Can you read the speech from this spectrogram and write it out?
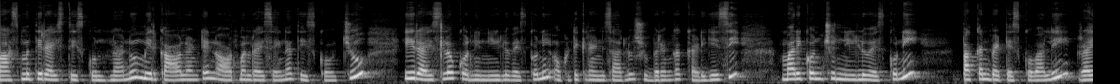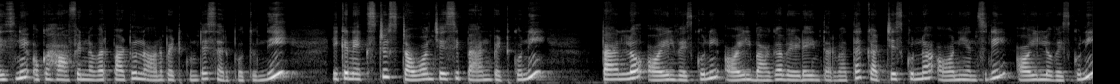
బాస్మతి రైస్ తీసుకుంటున్నాను. మీరు కావాలంటే నార్మల్ రైస్ అయినా తీసుకోవచ్చు. ఈ రైస్లో కొన్ని నీళ్ళు వేసుకొని ఒకటికి రెండు సార్లు శుభ్రంగా కడిగేసి మరి కొంచెం నీళ్ళు వేసుకొని పక్కన పెట్టేసుకోవాలి. రైస్ని ఒక హాఫ్ అన్ అవర్ పాటు నానబెట్టుకుంటే సరిపోతుంది. ఇక నెక్స్ట్ స్టవ్ ఆన్ చేసి ప్యాన్ పెట్టుకొని ప్యాన్లో ఆయిల్ వేసుకొని ఆయిల్ బాగా వేడైన తర్వాత కట్ చేసుకున్న ఆనియన్స్ని ఆయిల్లో వేసుకొని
